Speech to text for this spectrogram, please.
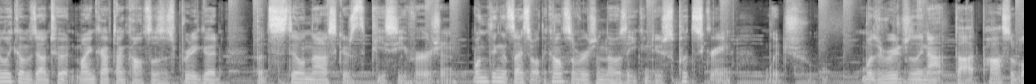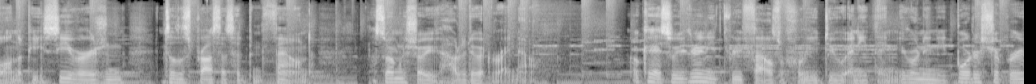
Really comes down to it, Minecraft on consoles is pretty good, but still not as good as the PC version. One thing that's nice about the console version though is that you can do split screen, which was originally not thought possible on the PC version until this process had been found. So I'm going to show you how to do it right now. Okay, so you're going to need three files before you do anything. You're going to need Border Stripper,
